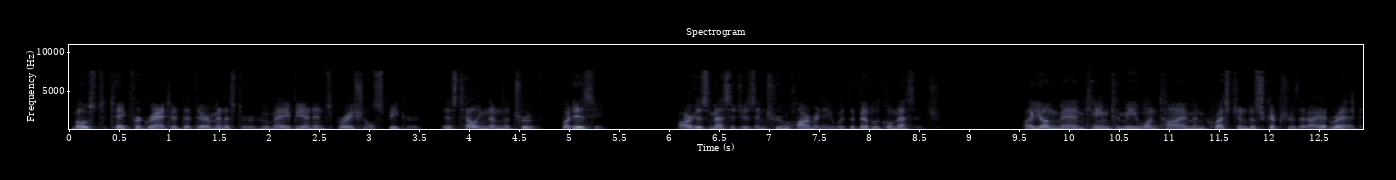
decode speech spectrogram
Most take for granted that their minister, who may be an inspirational speaker, is telling them the truth. But is he? Are his messages in true harmony with the biblical message? A young man came to me one time and questioned a scripture that I had read.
